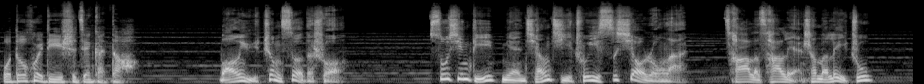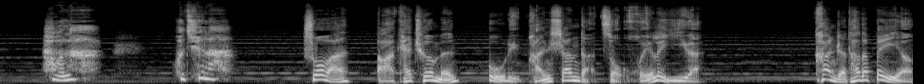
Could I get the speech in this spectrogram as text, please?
我都会第一时间赶到。”王宇正色地说。苏辛迪勉强挤出一丝笑容来，擦了擦脸上的泪珠。“好了，我去了。”说完，打开车门，步履蹒跚地走回了医院。看着他的背影，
